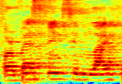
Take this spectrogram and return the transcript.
For best things in life.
